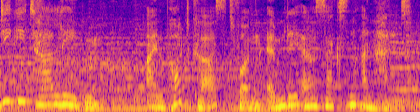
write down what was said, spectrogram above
Digital Leben, ein Podcast von MDR Sachsen-Anhalt.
